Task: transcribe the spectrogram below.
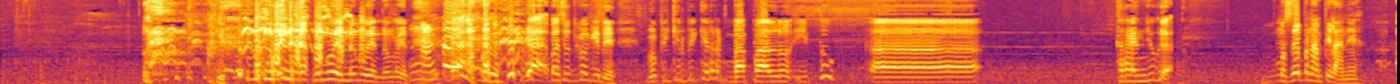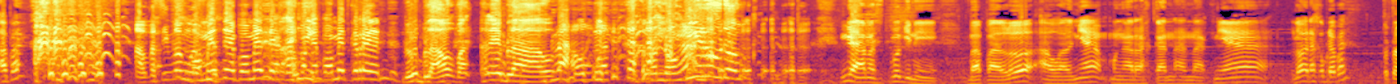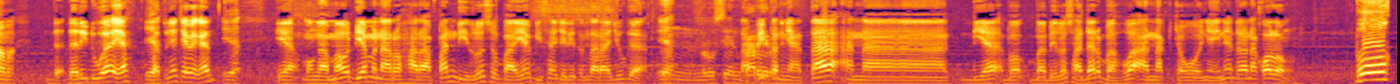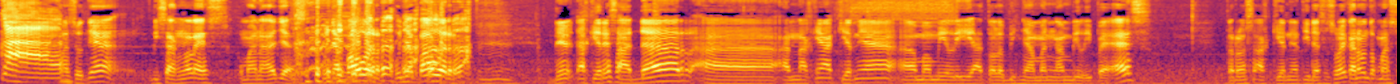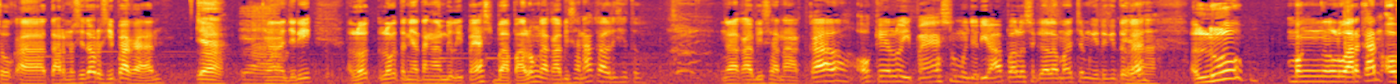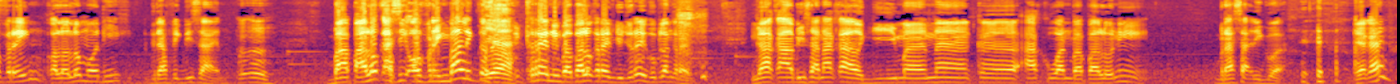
nungguin, nungguin, nungguin, nungguin. Nggak, nggak, maksud gue gini, gue pikir-pikir bapak lo itu eh keren juga. Maksudnya penampilannya. Apa? Apa sih bang? Pometnya, pometnya, kalau pakai pomet keren. dulu blau pak eh blau Kondong biru dong Enggak, maksud gue gini, bapak lo awalnya mengarahkan anaknya, lo anak keberapa? pertama Da- dari dua ya, Ya. satunya cewek kan? ya Ya, mau nggak mau dia menaruh harapan di lu supaya bisa jadi tentara juga. ya Hmm, nerusin Tapi karir. ternyata anak dia Babelo sadar bahwa anak cowoknya ini adalah anak kolong. bukan Maksudnya bisa ngeles ke mana aja, punya power, punya power. Dia akhirnya sadar uh, anaknya akhirnya uh, memilih atau lebih nyaman ngambil IPS. Terus akhirnya tidak sesuai karena untuk masuk uh, Tarnus itu harus IPA kan. Ya ya Nah, jadi lo lo ternyata ngambil IPS, bapak lo nggak kehabisan akal di situ. Nggak kehabisan akal. Oke, lo IPS lo mau jadi apa lo segala macam gitu-gitu Ya. kan. Lo mengeluarkan offering kalau lo mau di graphic design. Mm-mm. Bapak lo kasih offering balik tuh. Ya. Keren nih bapak lo keren jujur aja gue bilang keren. Nggak kehabisan akal. Gimana keakuan bapak lo nih berasa di gua. ya kan?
